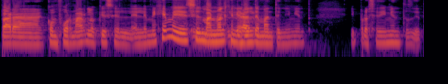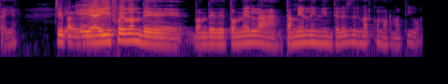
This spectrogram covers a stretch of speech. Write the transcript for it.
para conformar lo que es el, el MGM, es el, Manual General de Mantenimiento y Procedimientos de Taller. Sí, para y, ahí fue donde, donde detoné la, también el interés del marco normativo.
